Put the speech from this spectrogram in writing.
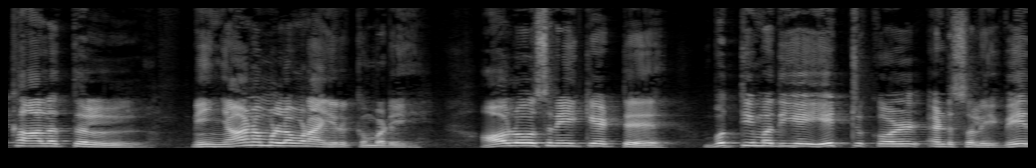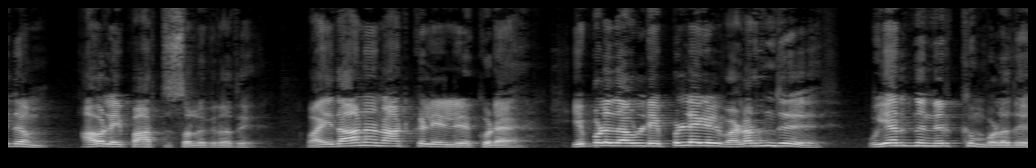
காலத்தில் நீ ஞானமுள்ளவனாய் இருக்கும்படி ஆலோசனை கேட்டு புத்திமதியை ஏற்றுக்கொள் என்று சொல்லி வேதம் அவளை பார்த்து சொல்லுகிறது. வயதான நாட்களிலே கூட இப்பொழுது அவளுடைய பிள்ளைகள் வளர்ந்து உயர்ந்து நிற்கும் பொழுது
